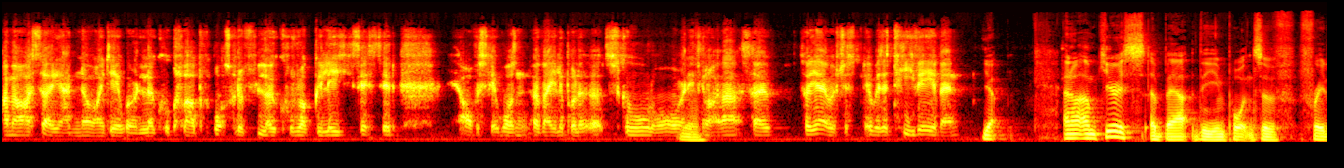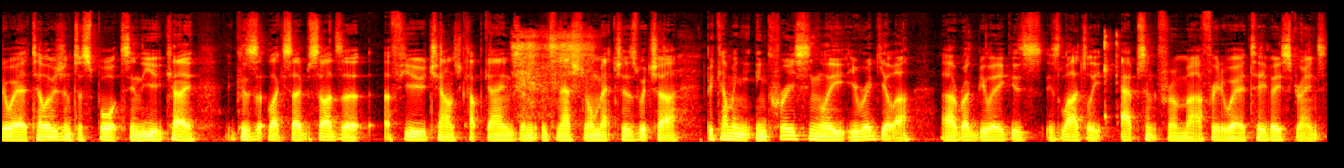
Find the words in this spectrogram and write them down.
I mean, I certainly had no idea where a local club, what sort of local rugby league existed. obviously, it wasn't available at, at school or anything yeah. like that. So, so yeah, it was just, it was a TV event. Yep. And I'm curious about the importance of free to air television to sports in the UK because, like I say, besides a, a, few Challenge Cup games and international matches, which are becoming increasingly irregular, uh, rugby league is, is largely absent from uh, free to air TV screens.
